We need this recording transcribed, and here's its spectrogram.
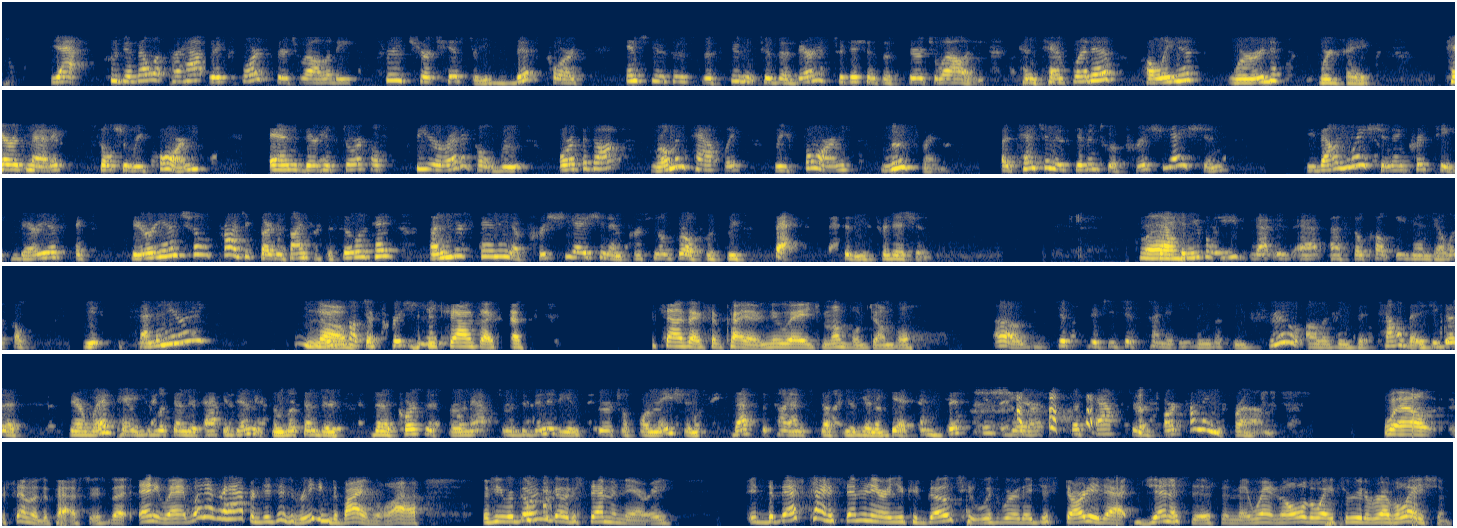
yeah, who developed perhaps explored spirituality through church history. This course introduces the student to the various traditions of spirituality contemplative, holiness, word, word faith, charismatic, social reform, and their historical theoretical roots Orthodox, Roman Catholic, Reformed, Lutheran. Attention is given to appreciation, evaluation, and critique. Various experiential projects are designed to facilitate understanding, appreciation, and personal growth with respect to these traditions. Well, now, can you believe that is at a so-called evangelical seminary? no. It sounds like some, it sounds like some kind of new age mumble jumble. Oh, just if you just kind of even looking through all of these at Talbot, if you go to their webpage, look under academics and look under the courses for a Master of Divinity and Spiritual Formation, that's the kind of stuff you're going to get. And this is where the pastors are coming from. Well, some of the pastors, but anyway, whatever happened to just reading the Bible? Uh, if you were going to go to seminary, it, the best kind of seminary you could go to was where they just started at Genesis and they went all the way through to Revelation.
